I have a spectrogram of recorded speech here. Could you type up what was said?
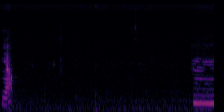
Ja. Mm,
